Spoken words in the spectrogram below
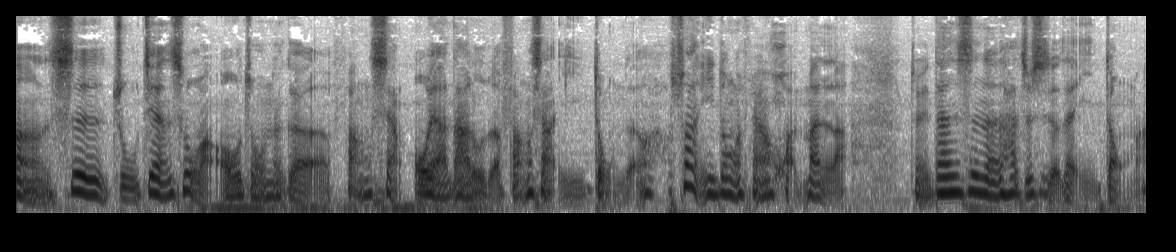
嗯，是逐渐是往欧洲那个方向，欧亚大陆的方向移动的，算移动的非常缓慢了，对。但是呢，它就是有在移动嘛。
